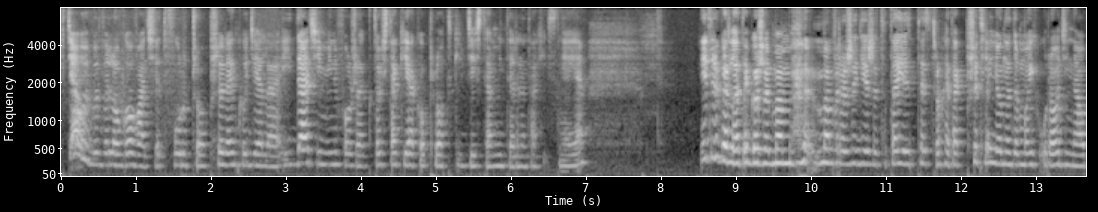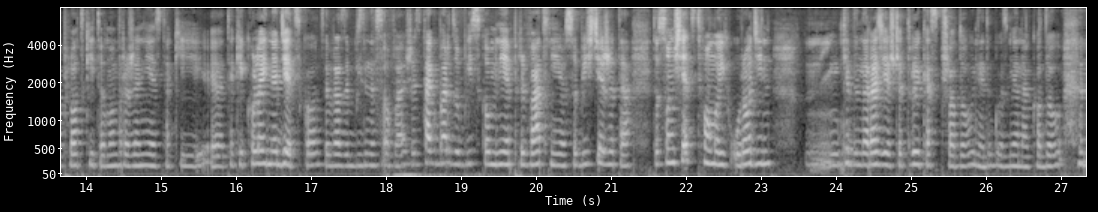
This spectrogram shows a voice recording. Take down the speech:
chciałyby wylogować się twórczo przy rękodziele i dać im info, że ktoś taki jak oplotki gdzieś tam w internetach istnieje. Nie tylko dlatego, że mam, mam wrażenie, że to, to jest trochę tak przyklejone do moich urodzin na oplotki, to mam wrażenie jest taki, e, takie kolejne dziecko, tym razem biznesowe, że jest tak bardzo blisko mnie prywatnie i osobiście, że ta, to sąsiedztwo moich urodzin, mm, kiedy na razie jeszcze trójka z przodu, niedługo zmiana kodu,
